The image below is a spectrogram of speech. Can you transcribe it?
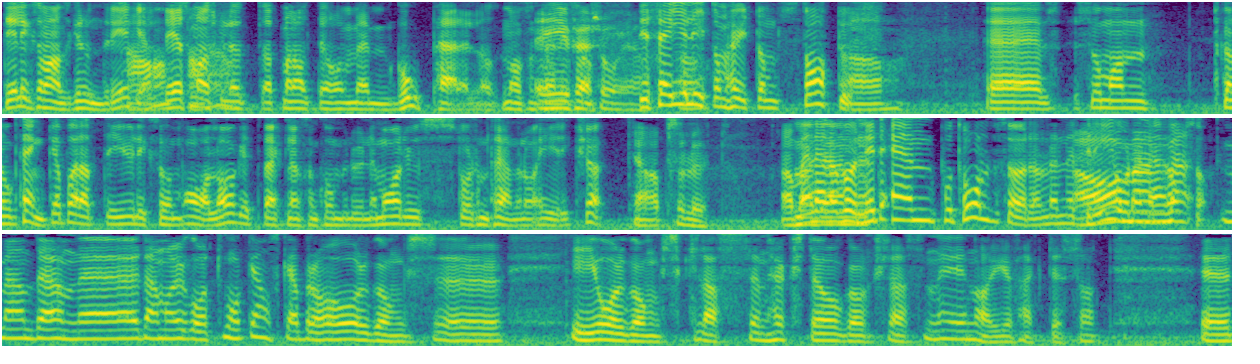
Det är liksom hans grundregel. Ja, det är som ja, man skulle, att man alltid har med Goop här eller något sånt där. Ungefär liksom. så, ja. Det säger Ja. lite om höjdtomts status. Ja. Eh, så man ska nog tänka på att det är ju liksom A-laget verkligen som kommer nu när Marius står som tränare och Erik kör. ja, absolut. Ja, men den har vunnit en på 12 Sören den är tre år den här men, också. Men den, eh, den har ju gått mot ganska bra årgångs, eh, i årgångsklassen, högsta årgångsklassen i Norge faktiskt. Så att, eh,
